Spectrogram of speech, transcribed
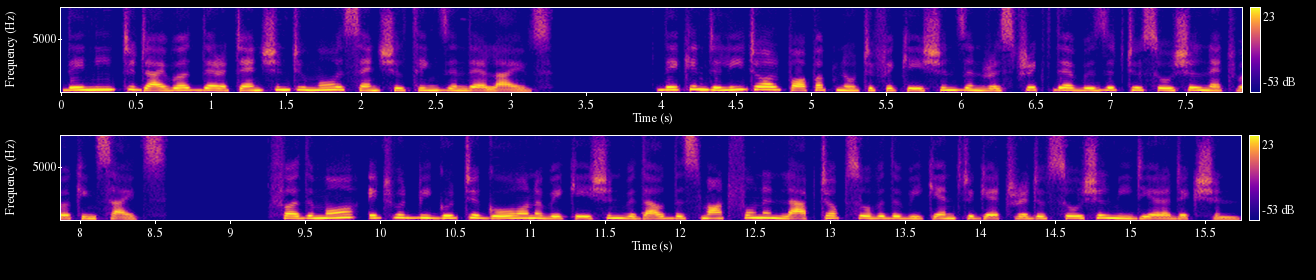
they need to divert their attention to more essential things in their lives. They can delete all pop up notifications and restrict their visit to social networking sites. Furthermore, it would be good to go on a vacation without the smartphone and laptops over the weekend to get rid of social media addiction.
